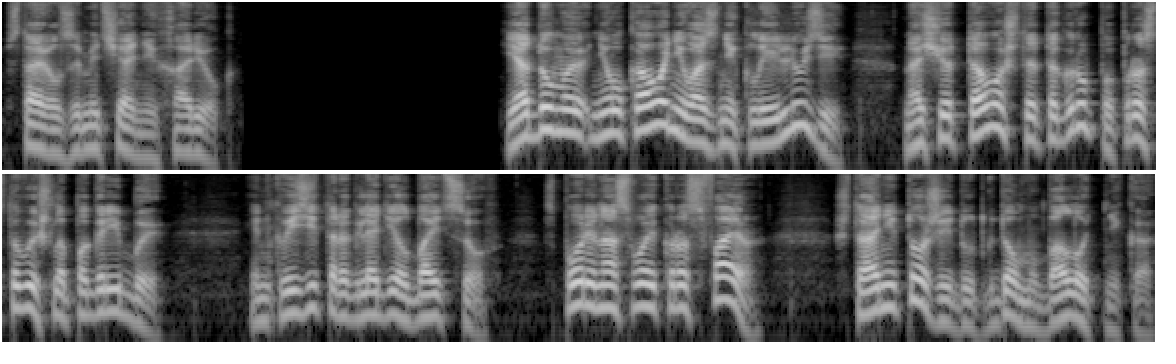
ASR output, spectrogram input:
вставил замечание Харек. Я думаю, ни у кого не возникло иллюзий насчет того, что эта группа просто вышла по грибы. Инквизитор оглядел бойцов. Спорю на свой кроссфайр, что они тоже идут к дому болотника.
